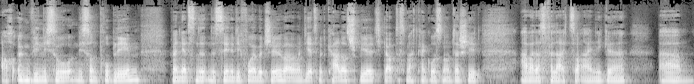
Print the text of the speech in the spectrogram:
auch irgendwie nicht so nicht so ein Problem, wenn jetzt eine, eine Szene, die vorher mit Jill war, wenn man die jetzt mit Carlos spielt. Ich glaube, das macht keinen großen Unterschied. Aber dass vielleicht so einige ähm,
